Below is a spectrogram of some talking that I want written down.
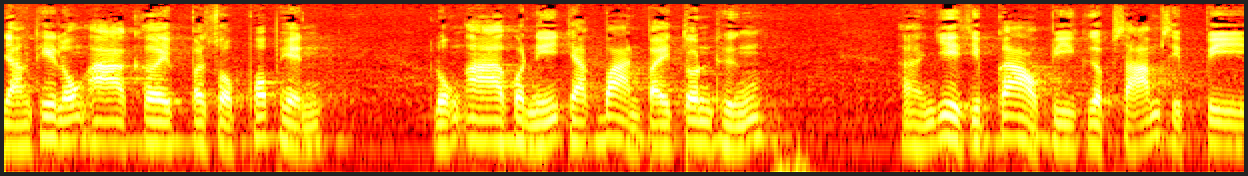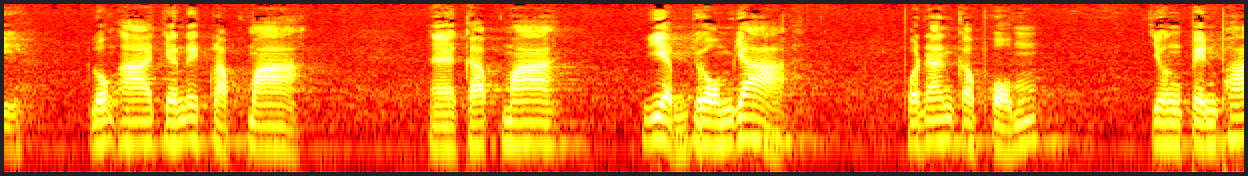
อย่างที่หลวงอาเคยประสบพบเห็น หลวงอาคนนี้จากบ้านไปจนถึง 29 ปีเกือบ 30 ปีหลวงอาจึงได้กลับมากลับมาเยี่ยมโยมย่า เพราะนั้นกับผมยังเป็นพระ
